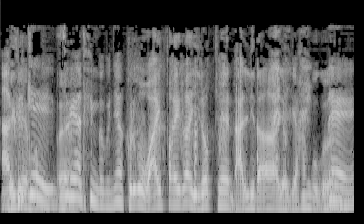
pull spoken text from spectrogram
아, 그렇게 뭐, 소개가 네. 된 거군요. 그리고 와이파이가 이렇게 난리다, 여기 한국은. 네.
